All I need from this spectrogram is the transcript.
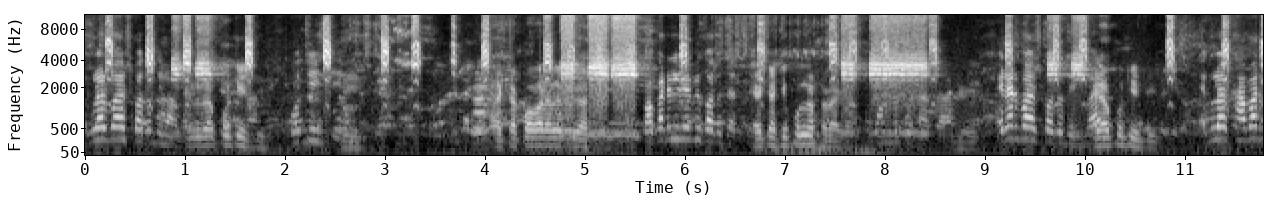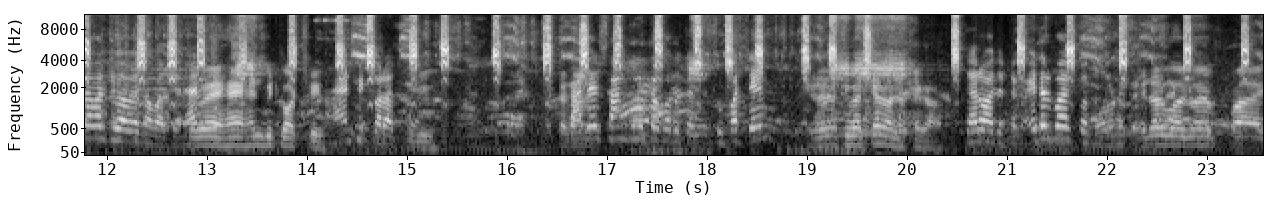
এগুলোর বয়স কতদিন হবে? এগুলো পঁচিশ দিন। পঁচিশ দিন। একটা ককাটালের আছে। ককাটেল বেবি কত যাচ্ছে? এটা চাচ্ছি পনেরোশো টাকা। এটার বয়স কতদিন ভাই? এটা পঁচিশ দিন। এগুলোর খাবার দাবার কীভাবে খাওয়াচ্ছেন হ্যাঁ হ্যান্ড বিট করছি। হ্যান্ড ফিট করাচ্ছেন জি কাঠের সানগুলোটা কত যাচ্ছে? সুপার টেন এটা তেরো হাজার টাকা। তেরো হাজার টাকা এটার বয়স কত? এটার বয়স প্রায়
